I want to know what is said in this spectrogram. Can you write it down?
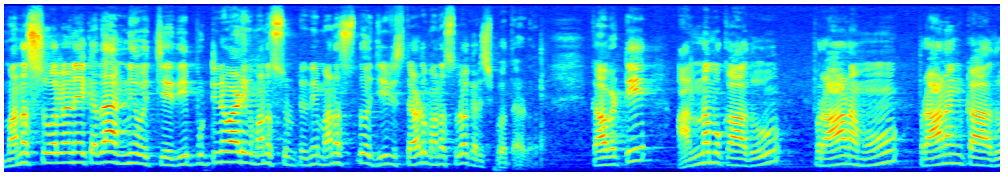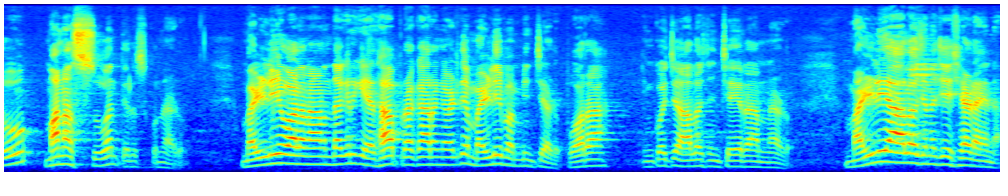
మనస్సు వల్లనే కదా అన్నీ వచ్చేది. పుట్టినవాడికి మనస్సు ఉంటుంది. మనస్సుతో జీవిస్తాడు మనస్సులో కలిసిపోతాడు. కాబట్టి అన్నము కాదు ప్రాణము ప్రాణం కాదు మనస్సు అని తెలుసుకున్నాడు. మళ్ళీ వాళ్ళ నాన్న దగ్గరికి యథాప్రకారంగా వెళితే మళ్ళీ పంపించాడు. పోరా ఇంకొచ్చి ఆలోచన చేయరా అన్నాడు. మళ్ళీ ఆలోచన చేశాడు ఆయన.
